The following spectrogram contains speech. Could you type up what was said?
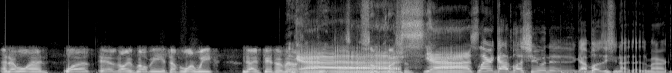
and number one was, is, and always will be, except for one week, United States of America. Yeah. Some question. Yes, Larry. God bless you and uh, God bless this United States of America.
